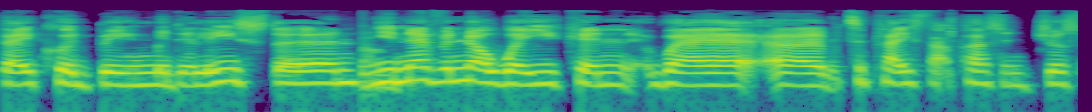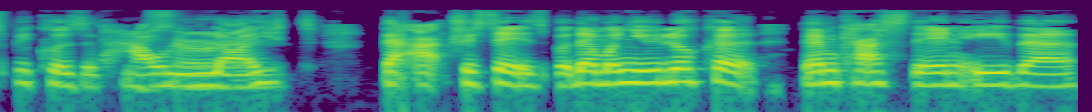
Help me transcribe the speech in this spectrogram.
they could be Middle Eastern. You never know where you can where uh, to place that person just because of how light the actress is. But then when you look at them casting either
